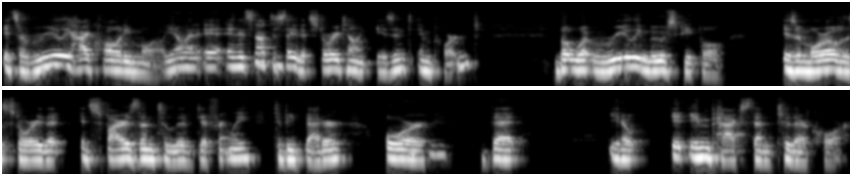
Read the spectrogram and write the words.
it's a really high quality moral. You know, and and it's not to say that storytelling isn't important, but what really moves people is a moral of the story that inspires them to live differently, to be better, or mm-hmm. that you know it impacts them to their core.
